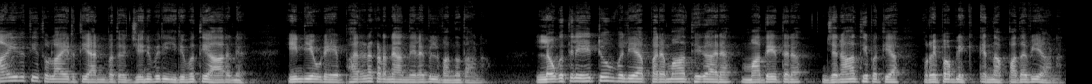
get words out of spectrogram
ആയിരത്തി തൊള്ളായിരത്തി അൻപത് ജനുവരി ഇരുപത്തിയാറിന് ഇന്ത്യയുടെ ഭരണഘടന നിലവിൽ വന്നതാണ്. ലോകത്തിലെ ഏറ്റവും വലിയ പരമാധികാര മതേതര ജനാധിപത്യ റിപ്പബ്ലിക് എന്ന പദവിയാണ്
